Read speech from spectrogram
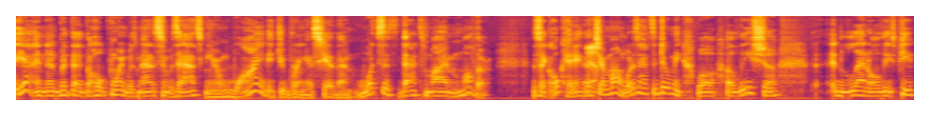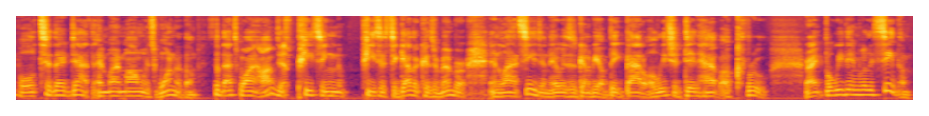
yeah, and then, but the, the whole point was Madison was asking her, "Why did you bring us here? Then what's this? That's my mother." It's like, okay, that's Yeah. your mom. What does it have to do with me? Well, Alicia led all these people to their death, and my mom was one of them. So that's why I'm just piecing the pieces together. Because remember, in last season, it was going to be a big battle. Alicia did have a crew, right? But we didn't really see them.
